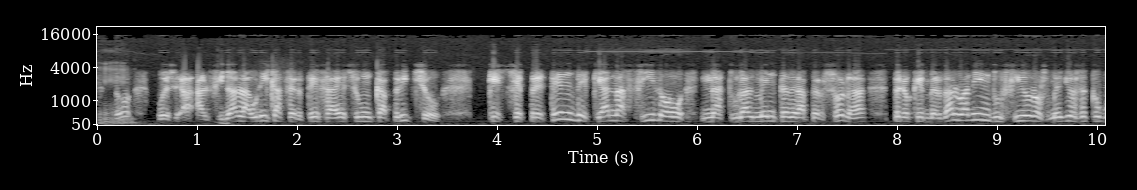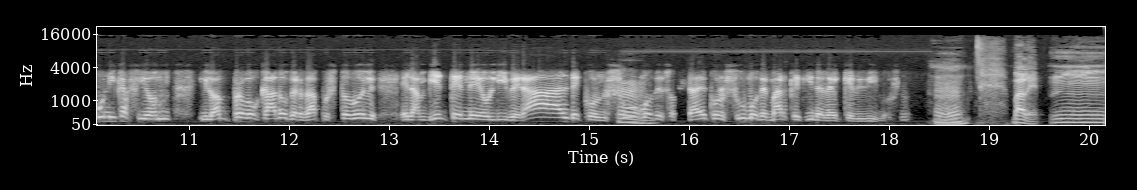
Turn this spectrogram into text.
Sí. ¿no? Pues a- al final la única certeza es un capricho que se pretende que ha nacido naturalmente de la persona, pero que en verdad lo han inducido los medios de comunicación y lo han provocado, ¿verdad? Pues todo el, el ambiente neoliberal de consumo, Mm. de sociedad de consumo, de marketing en el que vivimos. Vale. mm,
